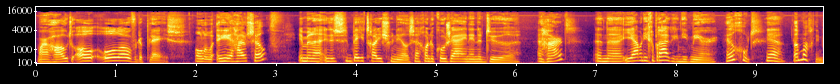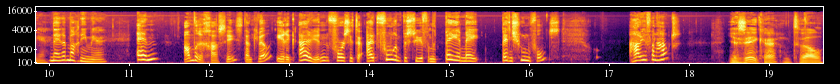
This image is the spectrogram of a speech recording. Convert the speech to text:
Maar hout all, all over the place. All, in je huis zelf? In mijn, het is een beetje traditioneel. Het zijn gewoon de kozijnen en de deuren. Een haard? En, ja, maar die gebruik ik niet meer. Heel goed. Ja. Dat mag niet meer. Nee, dat mag niet meer. En andere gast is, dankjewel, Erik Uijen, voorzitter uitvoerend bestuur van het PME Pensioenfonds. Hou je van hout? Jazeker, terwijl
